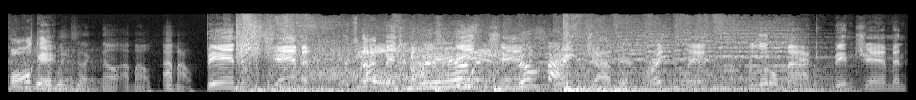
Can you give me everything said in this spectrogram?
Ball game. with the wings, like, no, I'm out. I'm out. Ben Jammin. It's not Benjamin, Win it's Ben it. Jammin. Great job there. Great win for Little Mac, Ben Jammin,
